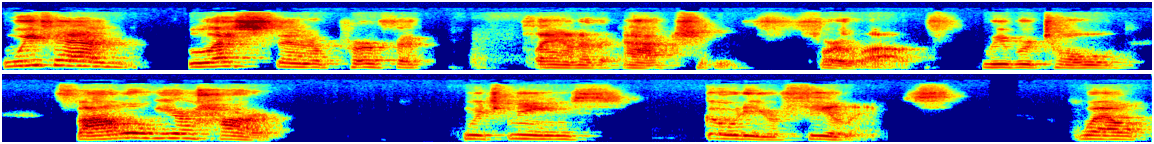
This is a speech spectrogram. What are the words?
we've had less than a perfect plan of action for love. We were told, follow your heart, which means go to your feelings. Well,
